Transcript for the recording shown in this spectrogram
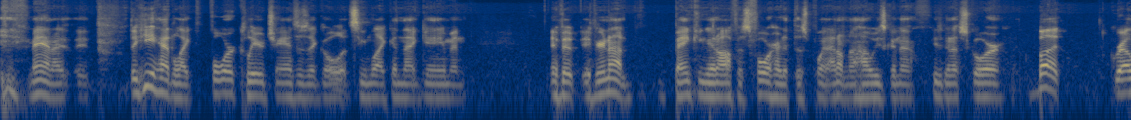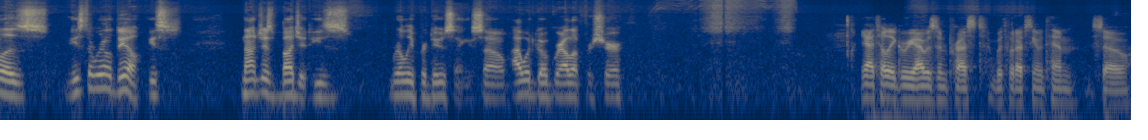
man, I, it, he had like four clear chances at goal. It seemed like in that game, and if it if you're not banking it off his forehead at this point, I don't know how he's gonna he's gonna score. But Grella's he's the real deal. He's not just budget. He's really producing. So I would go Grella for sure. Yeah, I totally agree. I was impressed with what I've seen with him. So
